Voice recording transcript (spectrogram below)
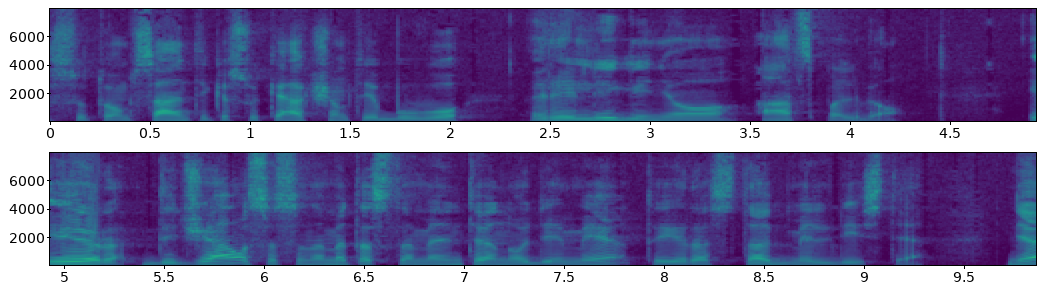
su tom santykiu su kekščiam tai buvo religinio atspalvio. Ir didžiausia Sename testamente nuodėmė tai yra stabmeldystė. Ne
